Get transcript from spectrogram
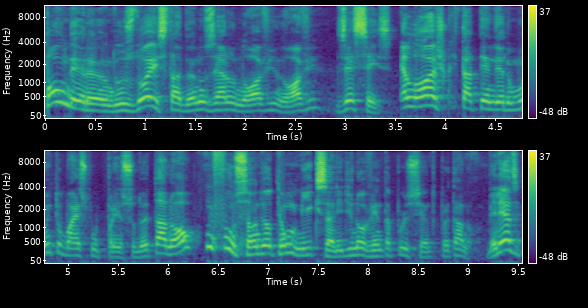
ponderando os dois, está dando 0,9916. É lógico que está atendendo muito mais para o preço do etanol, em função de eu ter um mix ali de 90% para o etanol. Beleza?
